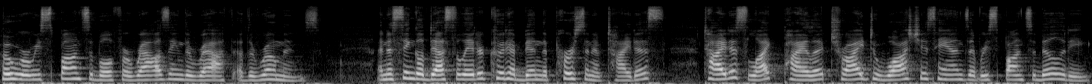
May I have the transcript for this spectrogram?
who were responsible for rousing the wrath of the Romans. And a single desolator could have been the person of Titus. Titus, like Pilate, tried to wash his hands of responsibility,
